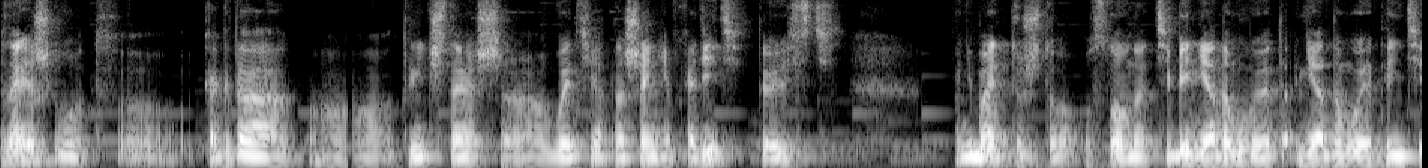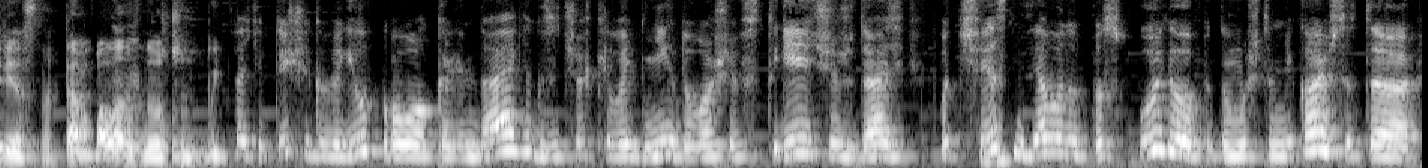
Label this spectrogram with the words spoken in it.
Знаешь, вот, э, когда э, ты начинаешь э, в эти отношения входить, то есть понимать то, что, условно, тебе ни одному это, ни одному это интересно. Там баланс должен быть. Кстати, ты еще говорил про календарик, зачеркивать дни до вашей встречи, ждать. Вот честно, я бы тут поспорила, потому что, мне кажется, это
